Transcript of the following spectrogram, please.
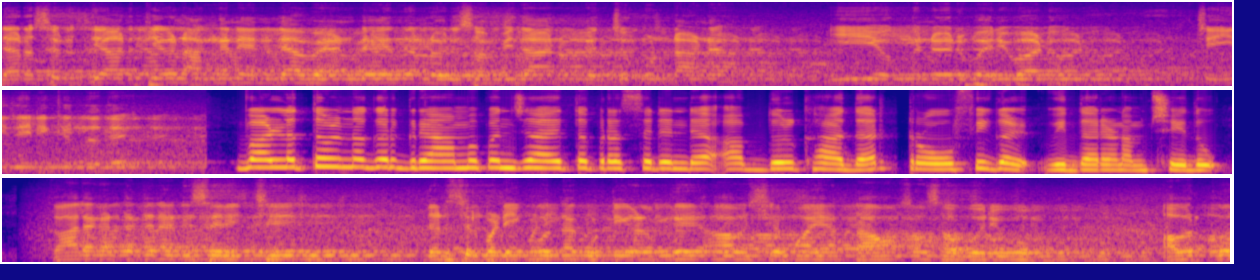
ദർശ വിദ്യാർത്ഥികൾ അങ്ങനെയല്ല വേണ്ടേ എന്നുള്ള ഒരു സംവിധാനം വെച്ചുകൊണ്ടാണ് ഈ ഇങ്ങനെ ഒരു പരിപാടി ചെയ്തിരിക്കുന്നത്. വള്ളത്തോൾ നഗർ ഗ്രാമപഞ്ചായത്ത് പ്രസിഡന്റ് അബ്ദുൽ ഖാദർ ട്രോഫികൾ വിതരണം ചെയ്തു. കാലഘട്ടത്തിനനുസരിച്ച് ദർസിൽ പഠിക്കുന്ന കുട്ടികൾക്ക് ആവശ്യമായ താമസ സൗകര്യവും അവർക്ക്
